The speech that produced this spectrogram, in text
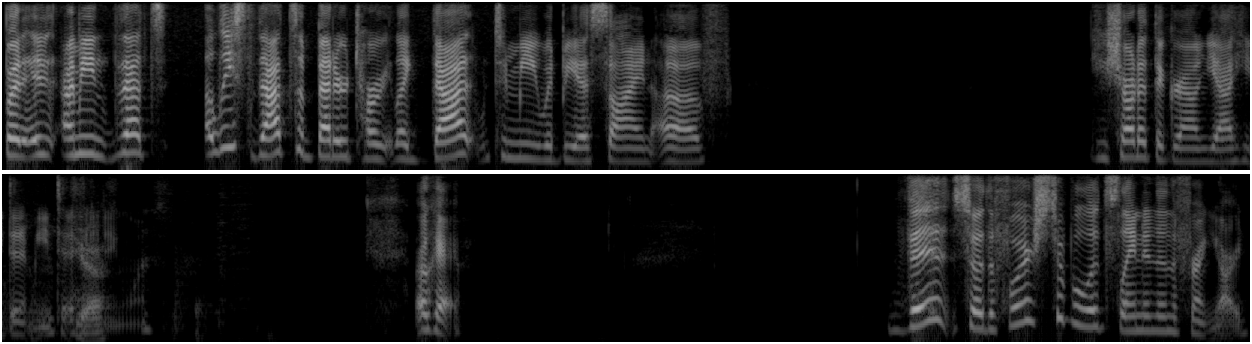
But it, I mean, that's at least that's a better target. Like that to me would be a sign of he shot at the ground. Yeah, he didn't mean to hit Yeah. anyone. Okay. This so the first two bullets landed in the front yard.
